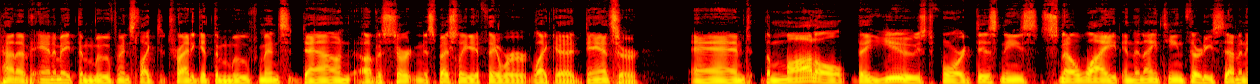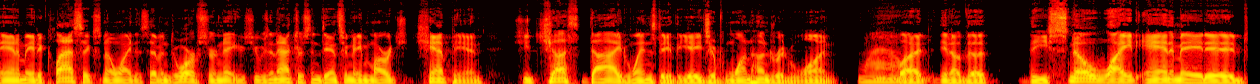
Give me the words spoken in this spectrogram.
kind of animate the movements, like to try to get the movements down of a certain, especially if they were like a dancer. And the model they used for Disney's Snow White in the 1937 animated classic Snow White and the Seven Dwarfs, her name, she was an actress and dancer named Marge Champion. She just died Wednesday at the age of 101. Wow. But you know the the Snow White animated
